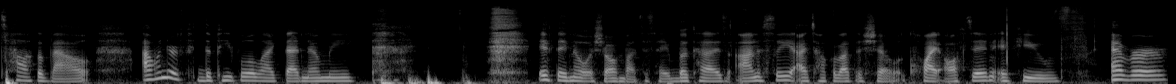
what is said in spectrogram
talk about, I wonder if the people like that know me. if they know what show I'm about to say, because honestly, I talk about the show quite often. If you've ever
